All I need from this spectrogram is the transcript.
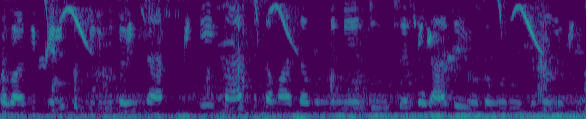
ಹಿಮ್ಮುಖವಾಗಿ ಚಲಿಸುತ್ತಿರುವುದರಿಂದ ಈ ಕಾರ್ತಿಕ ಮಾಸ ಹುಣ್ಣಿಮೆಯಂದು ಶಶಿ ರಾಜಯೋಗವು ರೂಪುಗೊಳ್ಳುವಿದೆ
